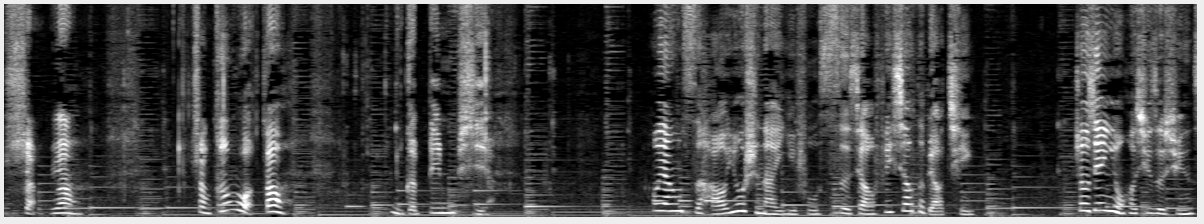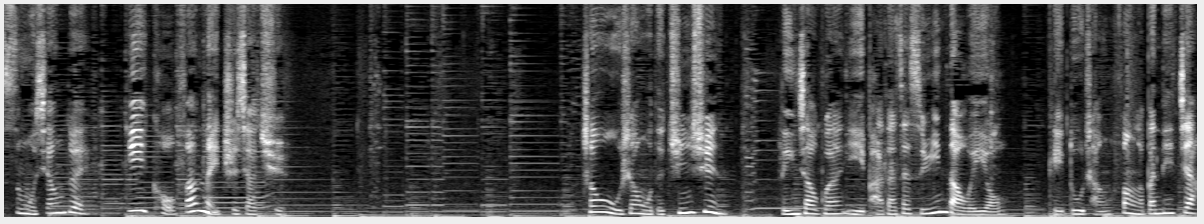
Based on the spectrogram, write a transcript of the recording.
小样，想跟我斗？你个兵痞！欧阳子豪又是那一副似笑非笑的表情。赵坚勇和徐子勋四目相对，一口饭没吃下去。周五上午的军训，林教官以怕他再次晕倒为由，给杜长放了半天假。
